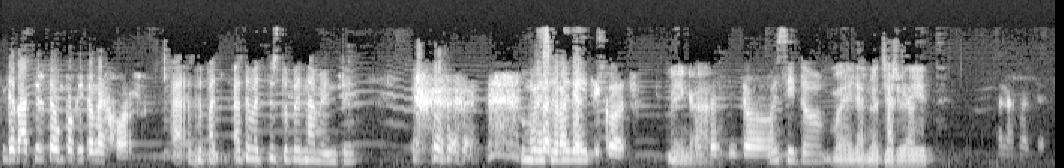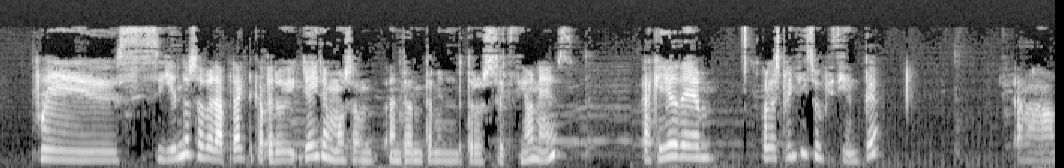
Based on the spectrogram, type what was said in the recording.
debatirte un poquito mejor. Has has debatido estupendamente. Un Muchas beso, gracias, Judith. chicos. Venga, besito. Un besito. buenas noches, Adiós. Judith. Buenas noches. Pues siguiendo sobre la práctica, pero ya iremos entrando también en otras secciones. Aquello de con la experiencia insuficiente ah,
